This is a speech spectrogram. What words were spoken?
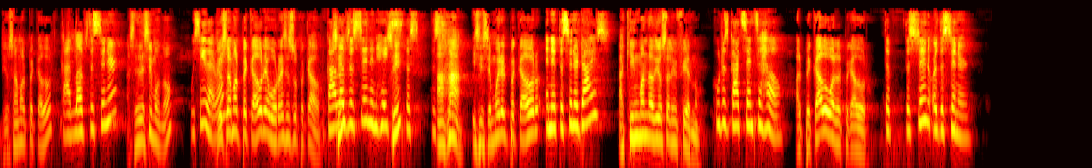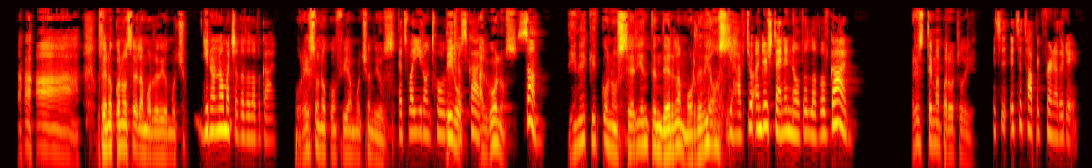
¿Dios ama al pecador? God loves the sinner. Así decimos, ¿no? We say that, right? Dios ama al pecador y aborrece su pecado. God ¿Sí? loves the sin and hates ¿Sí? the, the sin. Ajá. Y si se muere el pecador, And if the sinner dies, ¿a quién manda Dios al infierno? who does God send to hell? ¿Al pecado o al pecador? The, the sin or the sinner? Usted no conoce el amor de Dios mucho. You don't know much of the love of God. Por eso no confía mucho en Dios. That's why you don't totally Digo, trust God. algunos. Some. Tiene que conocer y entender el amor de Dios. You have to understand and know the love of God. Pero es tema para otro día. It's a, it's a topic for another day.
